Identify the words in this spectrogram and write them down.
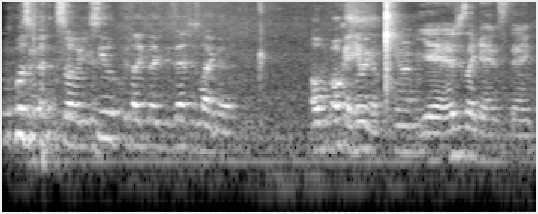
so you see, like, like, is that just like a, oh, okay, here we go. You know I mean? Yeah, it was just like an instinct.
